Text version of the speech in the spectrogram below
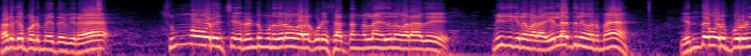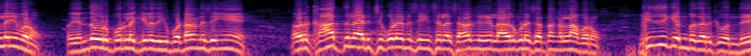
தடுக்கப்படுமே தவிர சும்மா ஒரு ரெண்டு மூணு தடவை வரக்கூடிய சத்தங்கள்லாம் இதில் வராது? மியூசிக்கில் வராது எல்லாத்துலேயும் வருமே? எந்த ஒரு பொருள்லையும் வரும். எந்த ஒரு பொருளை கீழே தூக்கி போட்டாலும் என்ன செய்யும்? அவர் காற்றுல அடித்து கூட என்ன செய்யும்? சில சடங்குகள் அவர் கூட சத்தங்கள்லாம் வரும். மியூசிக் என்பதற்கு வந்து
